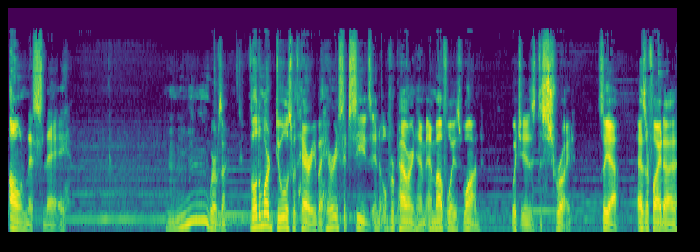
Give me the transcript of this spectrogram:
Honestly. Mm, where was I? Voldemort duels with Harry, but Harry succeeds in overpowering him and Malfoy's wand, which is destroyed. So yeah, as fight, uh,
